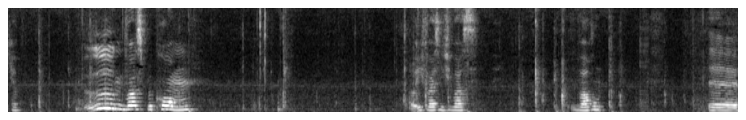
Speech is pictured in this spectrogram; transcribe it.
Ich habe irgendwas bekommen. Aber ich weiß nicht was. Warum? Äh,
